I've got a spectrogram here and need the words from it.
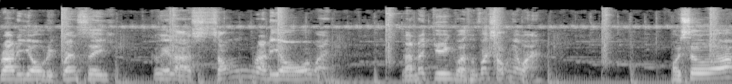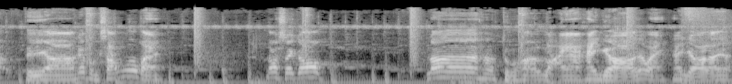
Radio frequency, có nghĩa là sóng radio các bạn. Là nó chuyên về thu phát sóng nha các bạn. Hồi xưa thì cái phần sóng các bạn, nó sẽ có, nó thuộc loại 2G các bạn. 2G là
